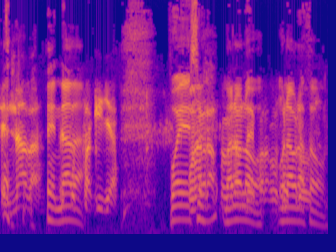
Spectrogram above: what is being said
en nada. en nada. Aquí ya. Pues, un abrazo Manolo, un abrazo.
